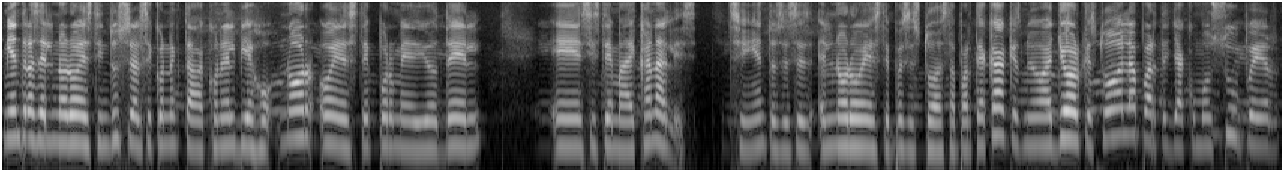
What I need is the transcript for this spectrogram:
mientras el noroeste industrial se conectaba con el viejo noroeste por medio del eh, sistema de canales. Sí, entonces es el noroeste, pues es toda esta parte de acá, que es Nueva York, que es toda la parte ya como súper,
